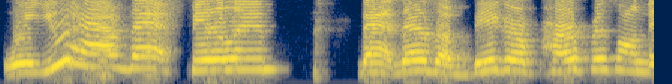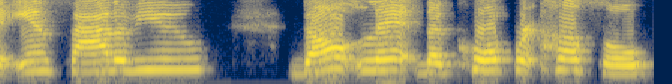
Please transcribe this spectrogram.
when you have that feeling that there's a bigger purpose on the inside of you, don't let the corporate hustle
